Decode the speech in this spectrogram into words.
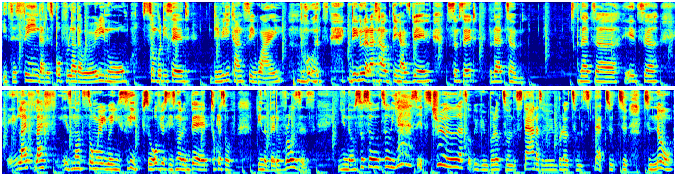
it's a saying that is popular that we already know. Somebody said they really can't say why, but they know that that's how the thing has been. Some said that um, that uh, it's uh, life. Life is not somewhere where you sleep, so obviously it's not a bed. Talk less of being a bed of roses you know so so so yes it's true. That's what we've been brought up to understand. That's what we've been brought up to understand to to to know.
